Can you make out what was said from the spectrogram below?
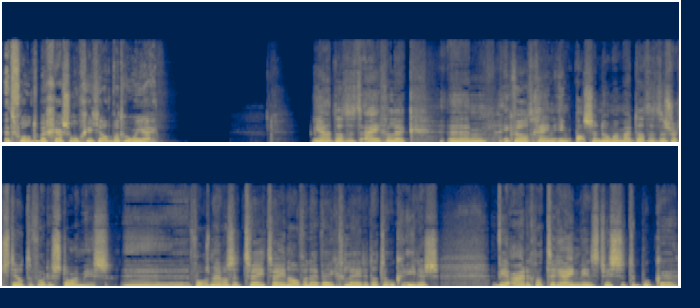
het front bij Gerson. Geert-Jan, wat hoor jij? Ja, dat het eigenlijk, um, ik wil het geen impasse noemen, maar dat het een soort stilte voor de storm is. volgens mij was het twee, tweeënhalve weken geleden dat de Oekraïners weer aardig wat terreinwinst wisten te boeken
